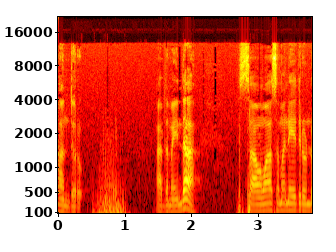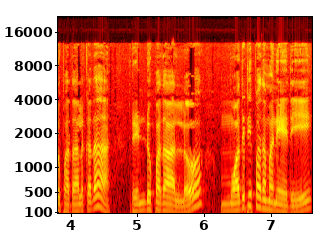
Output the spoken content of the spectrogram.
అందురు. అర్థమైందా? సమాసం అనేది రెండు పదాలు కదా. రెండు పదాల్లో మొదటి పదం అనేది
